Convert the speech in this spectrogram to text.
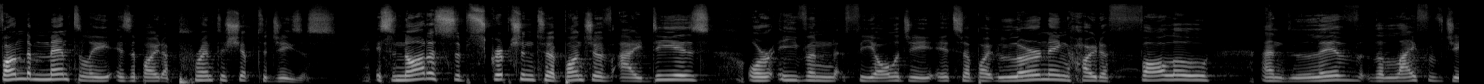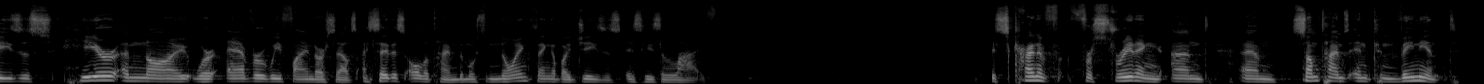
fundamentally is about apprenticeship to Jesus. It's not a subscription to a bunch of ideas or even theology. It's about learning how to follow and live the life of Jesus here and now, wherever we find ourselves. I say this all the time the most annoying thing about Jesus is he's alive. It's kind of frustrating and um, sometimes inconvenient.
